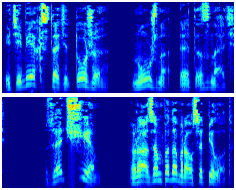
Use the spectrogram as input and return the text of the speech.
И тебе, кстати, тоже нужно это знать. Зачем? Разом подобрался пилот.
